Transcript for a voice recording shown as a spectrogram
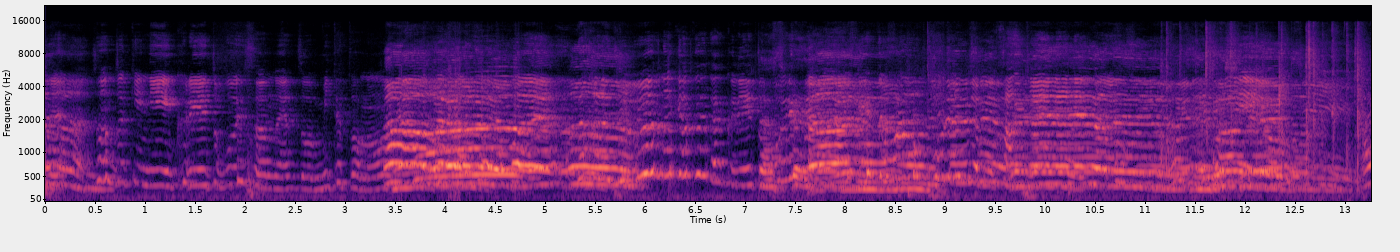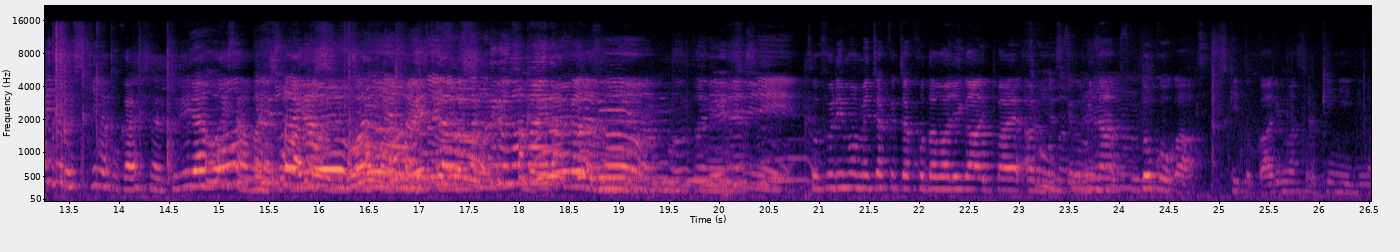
のね、その時にクリエイトボイスさんのやつを見てた。のあーわかるわかるわかるだから自分の曲がクリエイトボイスにあげてもらってるってもう考えられる嬉しいよアイドル好きな子からしたらクリエイトボーイさんはいやそうやそうめっちゃ分かってる名前だからね本当に嬉しいそう振りもめちゃくちゃこだわりがいっぱいあるんですけど、みんなどこが好きとかあります？お気に入りの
